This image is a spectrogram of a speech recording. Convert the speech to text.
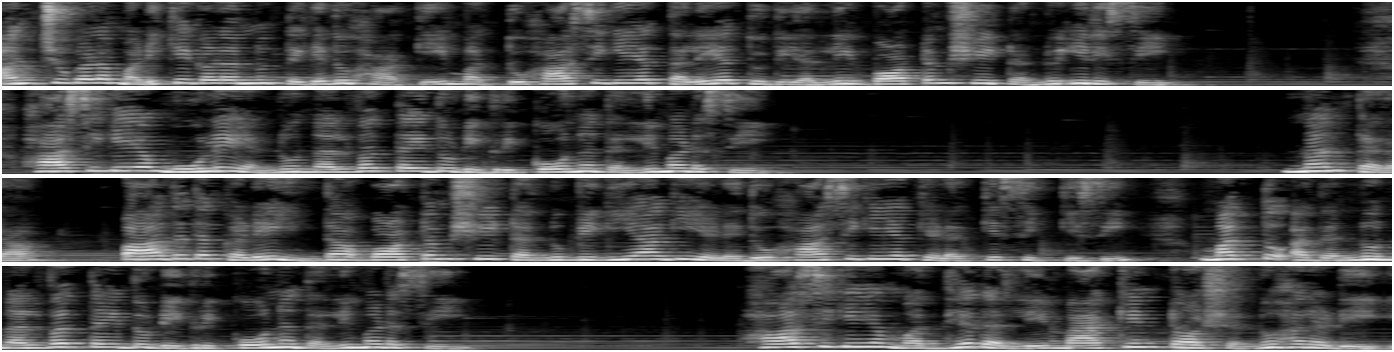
ಅಂಚುಗಳ ಮಡಿಕೆಗಳನ್ನು ತೆಗೆದುಹಾಕಿ ಮತ್ತು ಹಾಸಿಗೆಯ ತಲೆಯ ತುದಿಯಲ್ಲಿ ಬಾಟಮ್ ಶೀಟ್ ಅನ್ನು ಇರಿಸಿ. ಹಾಸಿಗೆಯ ಮೂಲೆಯನ್ನು ನಲವತ್ತೈದು ಡಿಗ್ರಿ ಕೋನದಲ್ಲಿ ಮಡಸಿ. ನಂತರ ಪಾದದ ಕಡೆಯಿಂದ ಬಾಟಮ್ ಶೀಟ್ ಅನ್ನು ಬಿಗಿಯಾಗಿ ಎಳೆದು ಹಾಸಿಗೆಯ ಕೆಳಕ್ಕೆ ಸಿಕ್ಕಿಸಿ ಮತ್ತು ಅದನ್ನು ನಲವತ್ತೈದು ಡಿಗ್ರಿ ಕೋನದಲ್ಲಿ ಮಡಸಿ. ಹಾಸಿಗೆಯ ಮಧ್ಯದಲ್ಲಿ ಮ್ಯಾಕಿಂಟಾಶ್ ಅನ್ನು ಹರಡಿ.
